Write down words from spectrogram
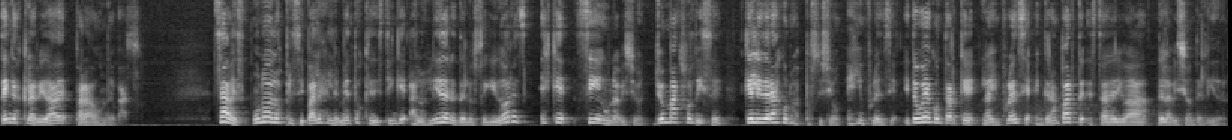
tengas claridad para dónde vas. Sabes, uno de los principales elementos que distingue a los líderes de los seguidores es que siguen una visión. John Maxwell dice que el liderazgo no es posición, es influencia. Y te voy a contar que la influencia en gran parte está derivada de la visión del líder.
